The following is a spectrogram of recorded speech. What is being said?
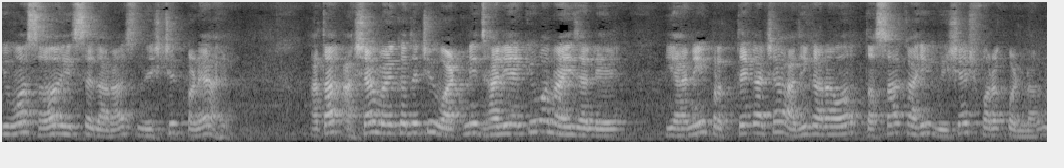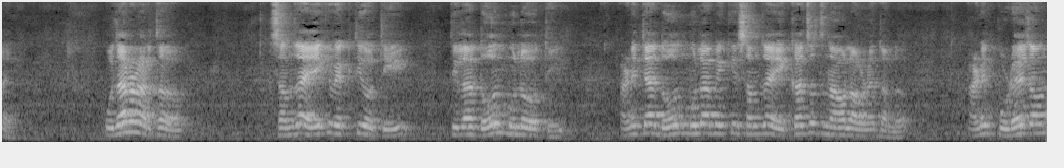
किंवा सहहिस्सेदारास निश्चितपणे आहे. आता अशा मिळकतीची वाटणी झाली आहे किंवा नाही झाली आहे याने प्रत्येकाच्या अधिकारावर तसा काही विशेष फरक पडणार नाही. उदाहरणार्थ समजा एक व्यक्ती होती तिला दोन मुलं होती आणि त्या दोन मुलापैकी समजा एकाचंच नाव लावण्यात आलं आणि पुढे जाऊन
